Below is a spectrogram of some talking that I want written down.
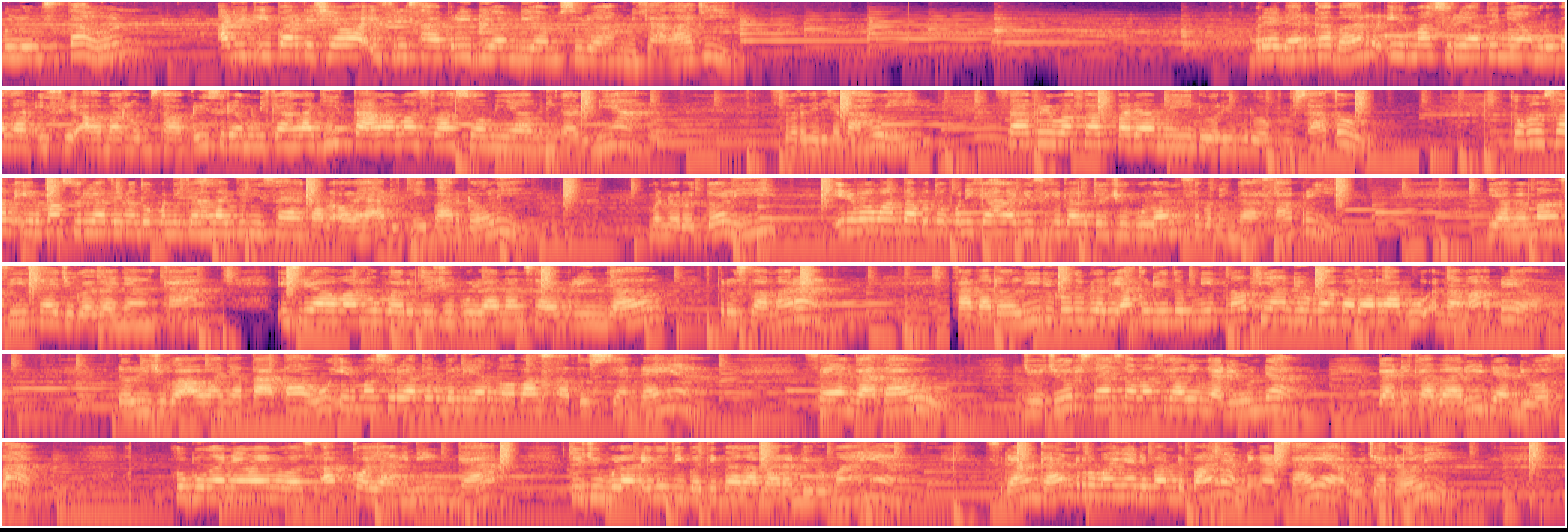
Belum setahun, adik ipar kecewa istri Sapri diam-diam sudah menikah lagi. Beredar kabar Irma Suryatin yang merupakan istri almarhum Sapri sudah menikah lagi tak lama setelah suaminya meninggal dunia. Seperti diketahui, Sapri wafat pada Mei 2021. Keputusan Irma Suryatin untuk menikah lagi disayangkan oleh adik ipar Doli. Menurut Doli, Irma mantap untuk menikah lagi sekitar 7 bulan sepeninggal Sapri. Ya memang sih saya juga gak nyangka, istri almarhum baru 7 bulanan saya meninggal, terus lamaran. Kata Doli dikutip dari akun YouTube Nitnot yang diunggah pada Rabu 6 April. Doli juga awalnya tak tahu Irma Suryatin berniat melepas status jandanya. Saya nggak tahu, jujur saya sama sekali nggak diundang, nggak dikabari dan di WhatsApp. Hubungan yang lain WhatsApp kok yang ini enggak. Tujuh bulan itu tiba-tiba lamaran di rumahnya. Sedangkan rumahnya depan-depanan dengan saya, ujar Doli.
